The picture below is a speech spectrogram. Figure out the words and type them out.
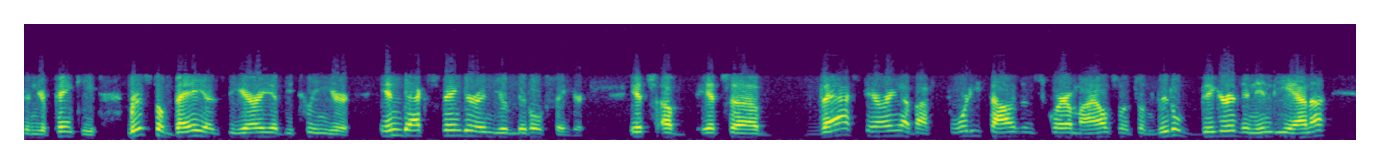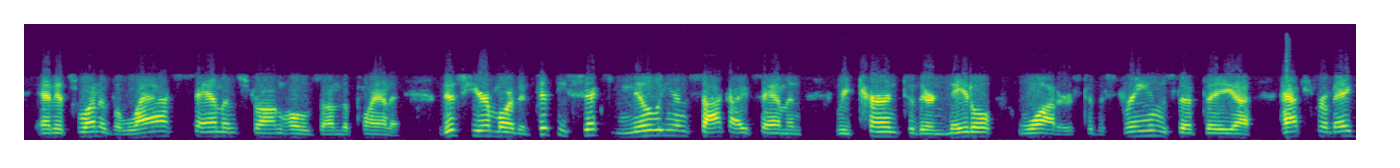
and your pinky. Bristol Bay is the area between your index finger and your middle finger. It's a it's a vast area, about forty thousand square miles, so it's a little bigger than Indiana, and it's one of the last salmon strongholds on the planet. This year, more than 56 million sockeye salmon returned to their natal waters, to the streams that they uh, hatched from eggs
